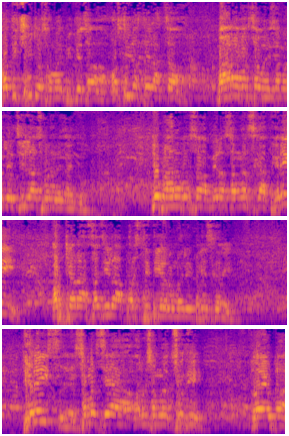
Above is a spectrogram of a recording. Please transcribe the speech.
कति छिटो समय बितेछ अस्ति जस्तै लाग्छ। बाह्र वर्ष भएछ मैले जिल्ला छोडेर गएको। यो बाह्र वर्ष मेरो सङ्घर्षका धेरै अप्ठ्यारा सजिला परिस्थितिहरू मैले फेस गरेँ। धेरै समस्याहरूसँग जुधेँ र एउटा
